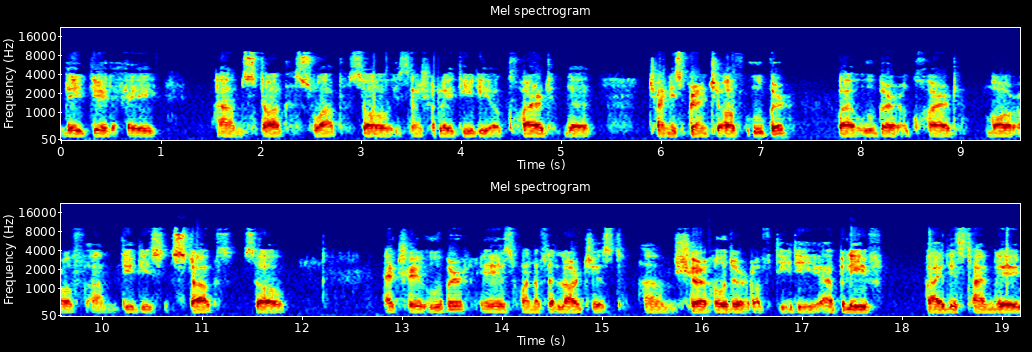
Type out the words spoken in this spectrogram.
they did a um, stock swap. So essentially, Didi acquired the Chinese branch of Uber, while Uber acquired more of um, Didi's stocks. So Actually, Uber is one of the largest um, shareholder of Didi. I believe by this time they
